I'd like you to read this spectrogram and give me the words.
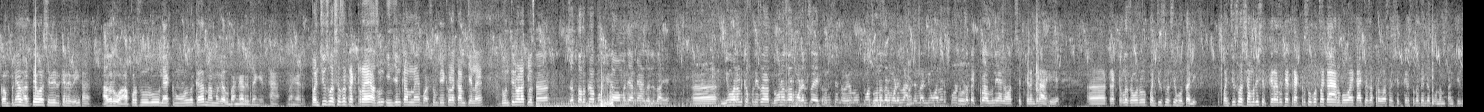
ಕಂಪ್ನಿಯವ್ರು ಹತ್ತೇ ವರ್ಷ ಹೇಳಿರ್ಕರೆ ರೀ ಹಾ. ಅದ್ರ ವಾಪರ್ಸೋದು ಲೆಕ್ಕ ನೋಡೋದಕ್ಕ ನಮಗೆ ಅದು ಬಂಗಾರ ಇದ್ದಂಗೆ ಐತಿ. हा ಬಂಗಾರ पंचवीस वर्षाचा ट्रॅक्टर आहे अजून इंजिन काम नाही वॉशरूम एक वेळा काम केलं आहे दोन तीन वेळा क्लच जत तालुका बोरगी गावामध्ये आम्ही आज आलेलो आहे अं, न्यू हॉलंड कंपनीचा दोन हजार मॉडेलचा एकोणीसशे नव्याण्णव किंवा दोन हजार मॉडेलला आणलेला न्यू हॉलंड फोर्डचा ट्रॅक्टर अजून या गावात शेतकऱ्यांकडे आहे अं, ट्रॅक्टरला जवळजवळ पंचवीस वर्षे होत आली पंचवीस वर्षामध्ये शेतकऱ्याचा त्या ट्रॅक्टर सोबतचा काय अनुभव आहे? काय त्याचा प्रवास आहे? शेतकरी स्वतः त्यांच्या तोंडाने सांगतील.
